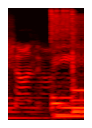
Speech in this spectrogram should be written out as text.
On the beach.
